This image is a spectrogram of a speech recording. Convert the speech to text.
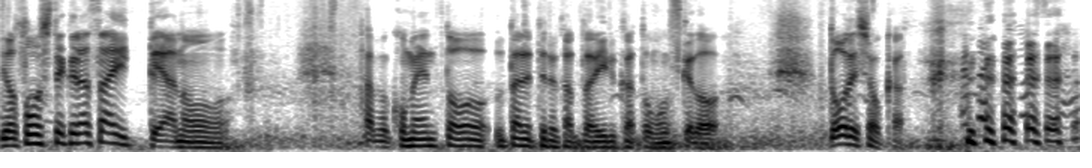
予想してくださいってあの多分コメント打たれてる方いるかと思うんですけどどうでしょうか当たってますか？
